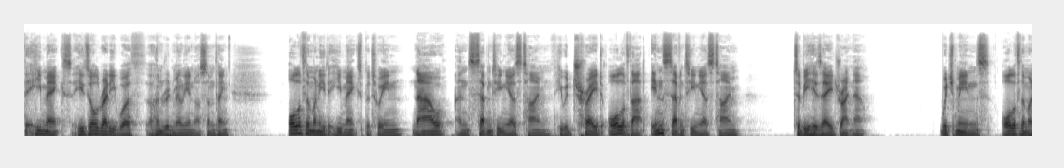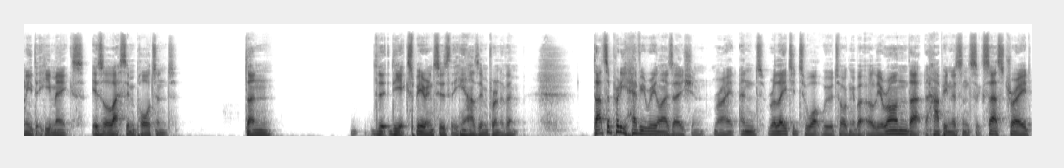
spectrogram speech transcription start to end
that he makes, he's already worth 100 million or something. All of the money that he makes between now and 17 years' time, he would trade all of that in 17 years' time to be his age right now, which means all of the money that he makes is less important than the, the experiences that he has in front of him. That's a pretty heavy realization, right? And related to what we were talking about earlier on, that happiness and success trade,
